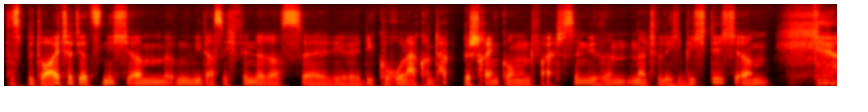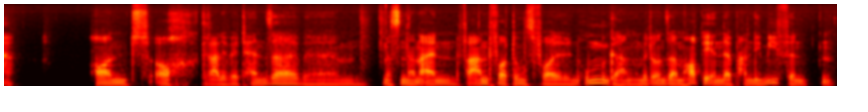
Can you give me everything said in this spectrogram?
das bedeutet jetzt nicht ähm, irgendwie, dass ich finde, dass äh, die, die Corona-Kontaktbeschränkungen falsch sind. Die sind natürlich wichtig. Ähm, und auch gerade wir Tänzer, wir müssen dann einen verantwortungsvollen Umgang mit unserem Hobby in der Pandemie finden.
